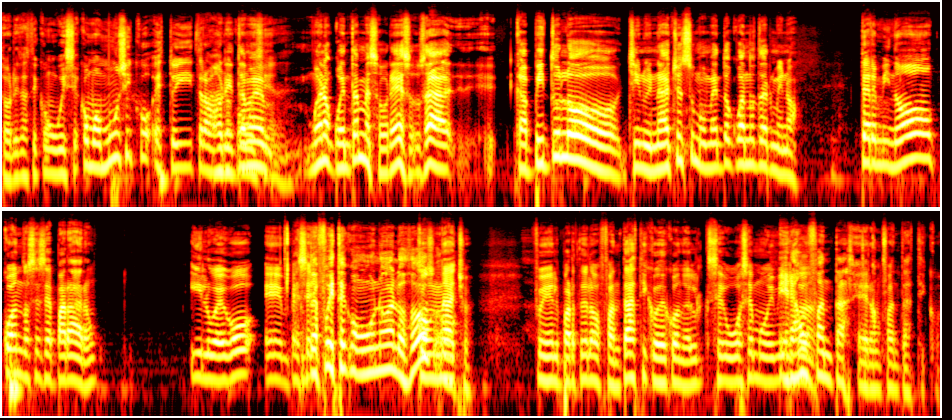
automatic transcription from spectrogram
ahorita estoy con Wisin. Como músico estoy trabajando Ahorita con me... Wisin. Bueno, cuéntame sobre eso. O sea, capítulo Chino y Nacho en su momento, ¿cuándo terminó? Terminó cuando se separaron. Y luego eh, ¿Tú empecé te fuiste con uno de los dos? con o- Nacho. Fui en el parte de los fantásticos, de cuando él se hubo ese movimiento. Eras un fantástico. Era un fantástico.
